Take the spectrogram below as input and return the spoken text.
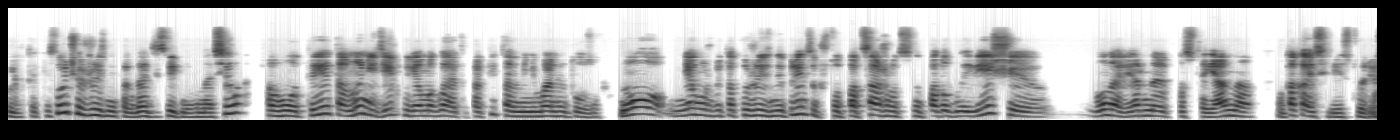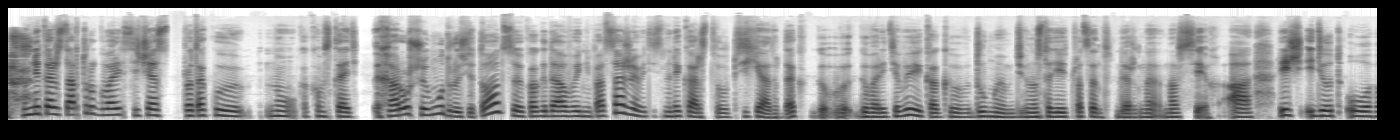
были такие случаи в жизни, когда действительно выносила. Вот, и там, ну, недельку я могла это попить там в минимальных дозах. Но у меня может быть такой жизненный принцип, что подсаживаться на подобные вещи, ну, наверное, постоянно ну, такая себе история. Ну, мне кажется, Артур говорит сейчас про такую, ну, как вам сказать, хорошую, мудрую ситуацию, когда вы не подсаживаетесь на лекарства у психиатра, да, как говорите вы, как думаем 99%, наверное, на всех, а речь идет о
